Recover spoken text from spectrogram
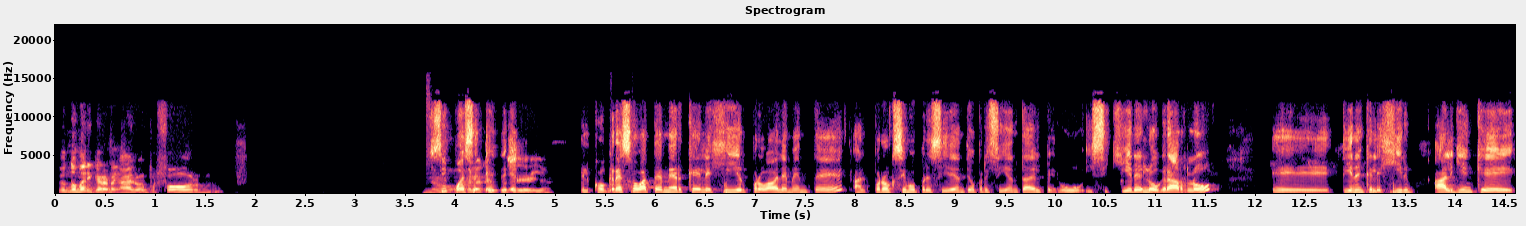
Pero no Mari Carmen Alba, por favor, ¿no? No, Sí, pues, ojalá que eh, eh, sea ella. El Congreso va a tener que elegir probablemente al próximo presidente o presidenta del Perú. Y si quiere lograrlo, eh, tienen que elegir a alguien que,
